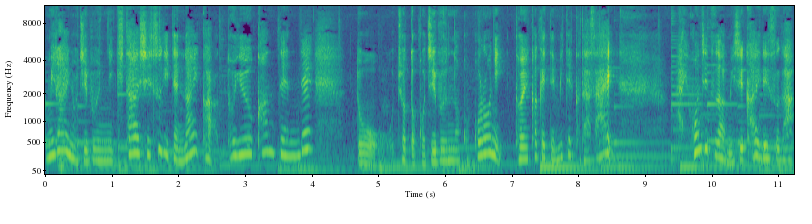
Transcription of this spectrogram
未来の自分に期待しすぎてないかという観点でとちょっとご自分の心に問いかけてみてください。はい、本日は短いですが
